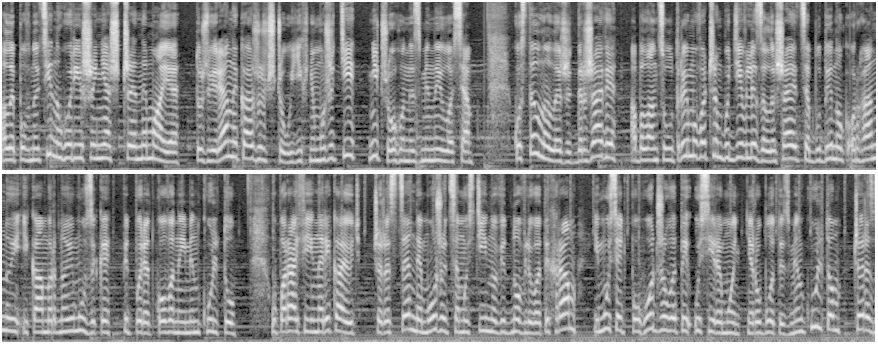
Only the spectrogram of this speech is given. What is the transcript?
Але повноцінного рішення ще немає. Тож віряни кажуть, що у їхньому житті нічого не змінилося. Костел належить державі, а балансоутримувачем будівлі залишається будинок органної і камерної музики, підпорядкований мінкульту. У парафії нарікають, через це не можуть самостійно відновлювати храм і мусять погоджувати усі ремонтні роботи з мінкультом через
